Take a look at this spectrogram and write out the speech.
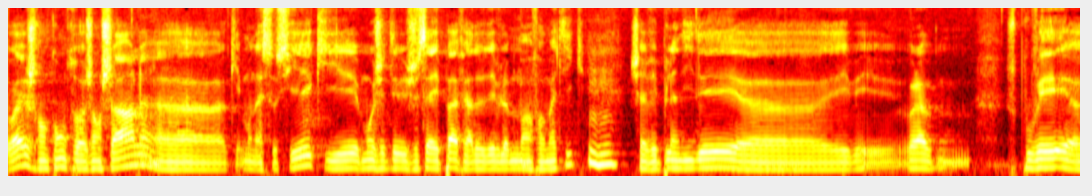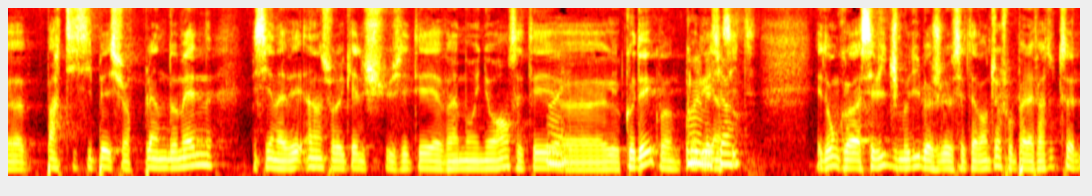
ouais, je rencontre Jean-Charles, qui est mon associé, qui est, moi je savais pas faire de développement informatique, mhm. j'avais plein d'idées, et, voilà, je pouvais participer sur plein de domaines s'il y en avait un sur lequel j'étais vraiment ignorant, c'était euh, coder, quoi, coder un site. Et donc euh, assez vite, je me dis, bah, cette aventure, je peux pas la faire toute seule.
